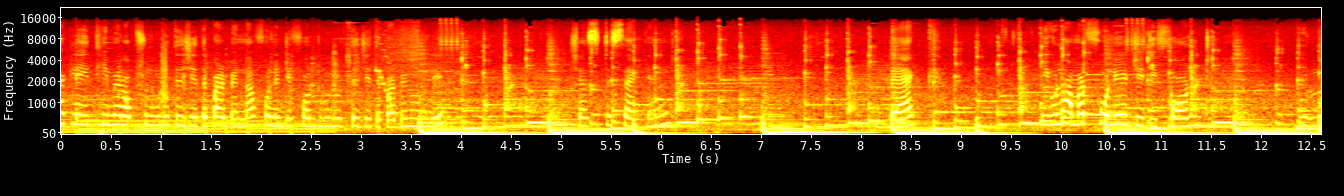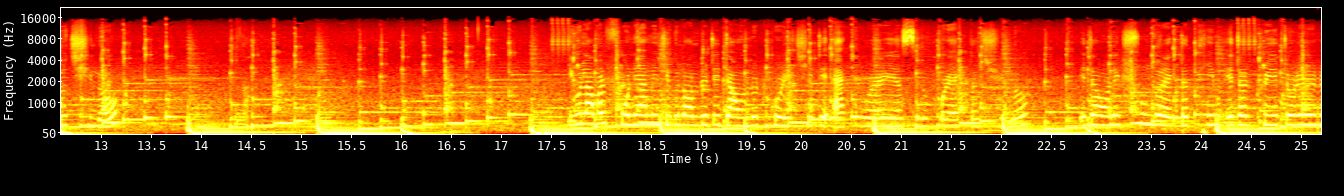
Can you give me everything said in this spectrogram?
থাকলে এই থিমের অপশনগুলোতে যেতে পারবেন না। ফোনের ডিফল্টগুলোতে যেতে পারবেন অনলি জাস্ট সেকেন্ড ব্যাক এগুলো আমার ফোনের যে ডিফল্টগুলো ছিল এগুলো আমার ফোনে আমি যেগুলো অলরেডি ডাউনলোড করেছি এটা অ্যাকোয়ারিয়াসের উপরে একটা ছিল। এটা অনেক সুন্দর একটা থিম এটার ক্রিয়েটরের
